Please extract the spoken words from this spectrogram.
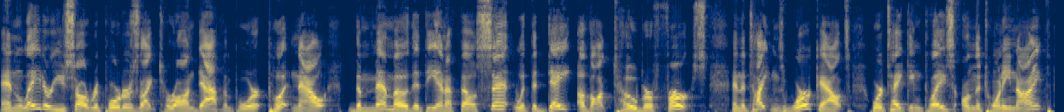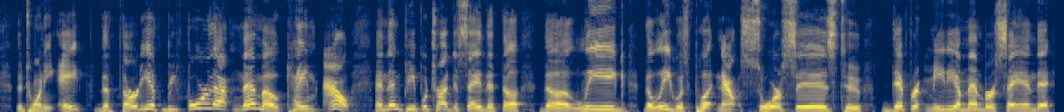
And later, you saw reporters like Turron Davenport putting out the memo that the NFL sent with the date of October 1st. And the Titans' workouts were taking place on the 29th, the 28th, the 30th, before that memo came out. And then people tried to say that the, the league, the league was putting out sources to different media members saying that,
